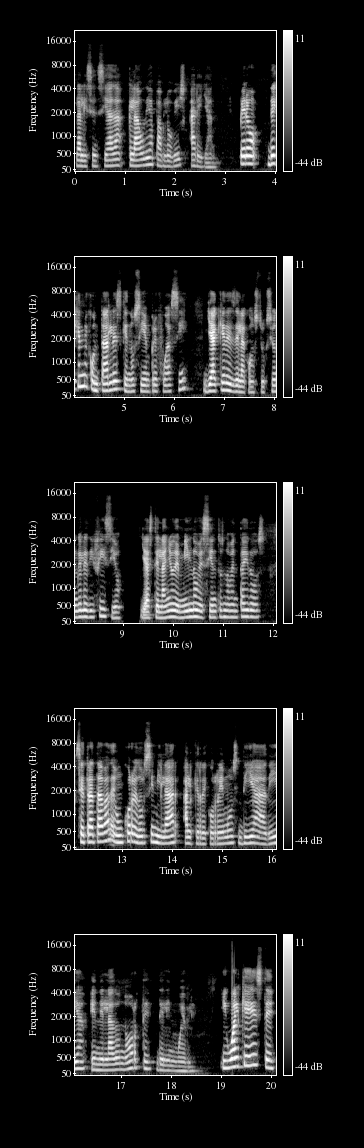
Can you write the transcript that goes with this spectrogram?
la licenciada Claudia Pavlovich Arellán. Pero déjenme contarles que no siempre fue así, ya que desde la construcción del edificio y hasta el año de 1992 se trataba de un corredor similar al que recorremos día a día en el lado norte del inmueble. Igual que este,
